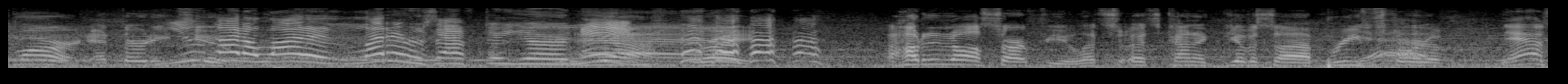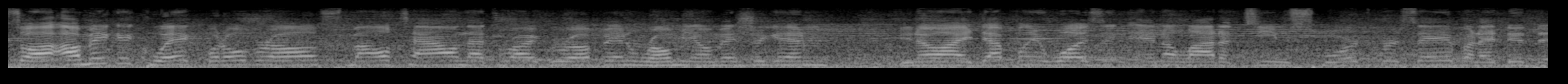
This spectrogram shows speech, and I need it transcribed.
smart at 32. You got a lot of letters after your name. yeah, right. How did it all start for you? Let's let's kind of give us a brief Yeah. sort of. Yeah, so I'll make it quick, but overall, small town, that's where I grew up in, Romeo, Michigan. You know, I definitely wasn't in a lot of team sports per se, but I did the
